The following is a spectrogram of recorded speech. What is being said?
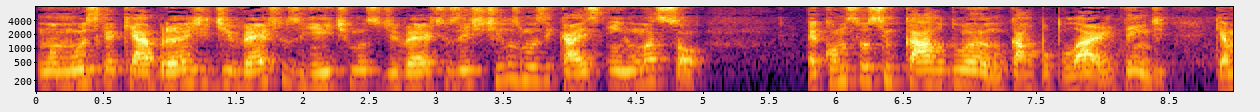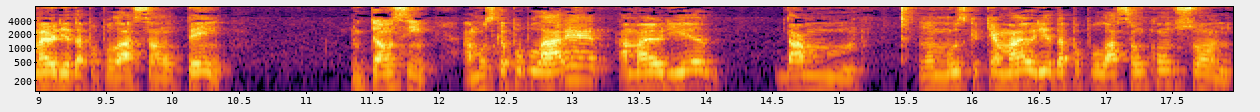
uma música que abrange diversos ritmos, diversos estilos musicais em uma só. É como se fosse um carro do ano, um carro popular, entende? Que a maioria da população tem. Então, assim, a música popular é a maioria da uma música que a maioria da população consome,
